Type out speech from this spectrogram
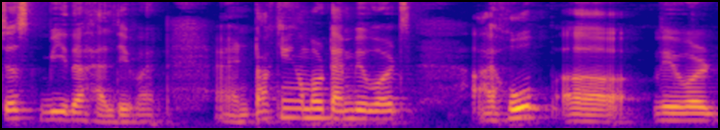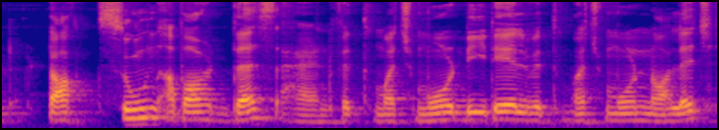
just be the healthy one. And talking about ambiverts i hope uh, we would talk soon about this and with much more detail with much more knowledge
